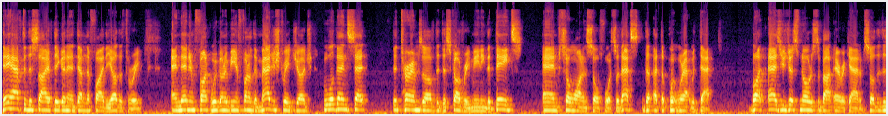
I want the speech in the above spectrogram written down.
they have to decide if they're going to indemnify the other three. And then in front, we're going to be in front of the magistrate judge who will then set the terms of the discovery, meaning the dates and so on and so forth. So that's the, at the point we're at with that. But as you just noticed about Eric Adams, so the, the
